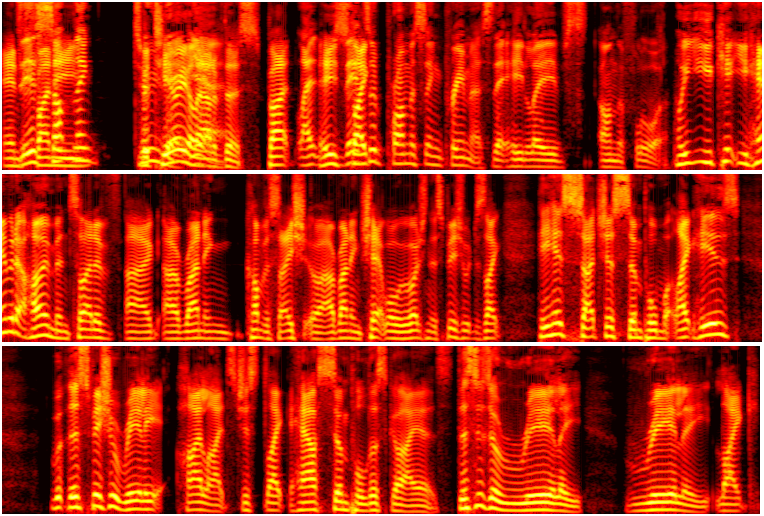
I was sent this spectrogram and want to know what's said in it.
and There's funny. something material that, out of this. But Like he's that's like, a promising premise that he leaves on the floor. well, you you, you hammered it home inside of uh, our running conversation or our running chat while we were watching the special, which is like he has such a simple like he is. This special really highlights just like how simple this guy is. This is a really, really like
